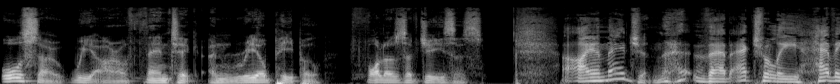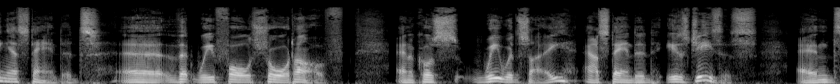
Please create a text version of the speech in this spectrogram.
also we are authentic and real people, followers of Jesus. I imagine that actually having a standard uh, that we fall short of, and of course we would say our standard is Jesus. And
